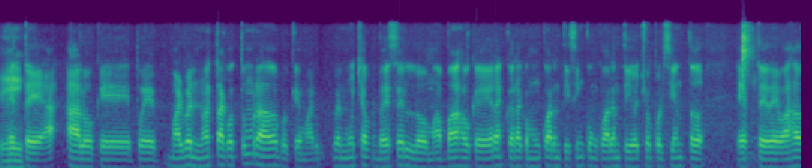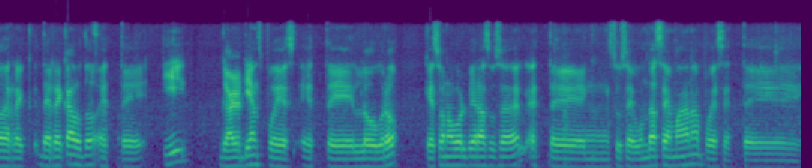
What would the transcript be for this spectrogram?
Este, a, lo que pues Marvel no está acostumbrado porque Marvel muchas veces lo más bajo que era que era como un 45 un 48% este de baja de, de recaudo este y Guardians pues este logró que eso no volviera a suceder este en su segunda semana pues este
